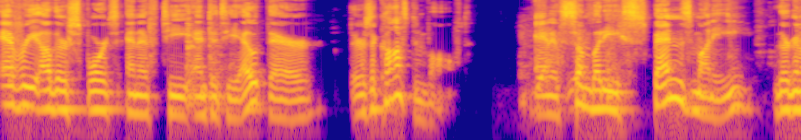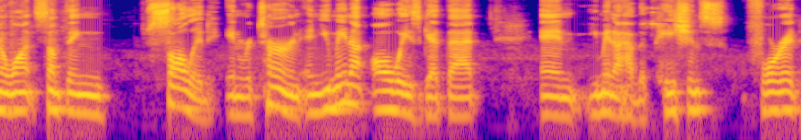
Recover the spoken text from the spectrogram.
every other sports NFT entity out there, there's a cost involved. And if somebody spends money, they're going to want something solid in return. And you may not always get that. And you may not have the patience for it,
